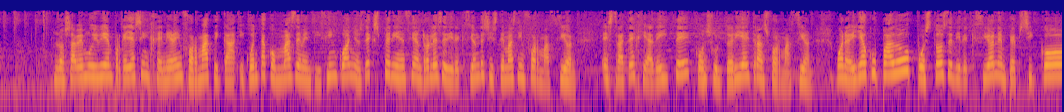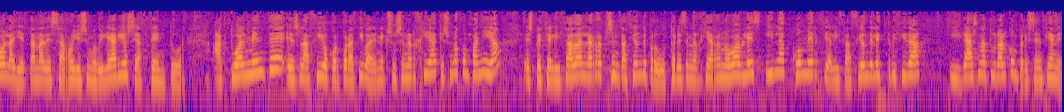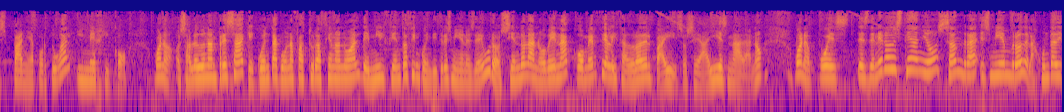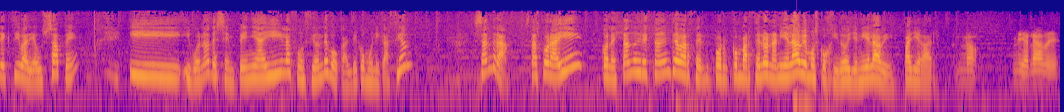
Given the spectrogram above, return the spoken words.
lo sabe muy bien porque ella es ingeniera informática y cuenta con más de 25 años de experiencia en roles de dirección de sistemas de información, estrategia de IT, consultoría y transformación. Bueno, ella ha ocupado puestos de dirección en PepsiCo, la Yetana Desarrollos Inmobiliarios y Accenture. Actualmente es la CEO corporativa de Nexus Energía, que es una compañía especializada en la representación de productores de energías renovables y la comercialización de electricidad y gas natural con presencia en España, Portugal y México. Bueno, os hablo de una empresa que cuenta con una facturación anual de 1.153 millones de euros, siendo la novena comercializadora del país. O sea, ahí es nada, ¿no? Bueno, pues desde enero de este año, Sandra es miembro de la Junta Directiva de AUSAPE y, bueno, desempeña ahí la función de vocal de comunicación. Sandra, ¿estás por ahí? Conectando directamente Barcel por, con Barcelona. Ni el AVE hemos cogido, oye, ni el AVE para llegar.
